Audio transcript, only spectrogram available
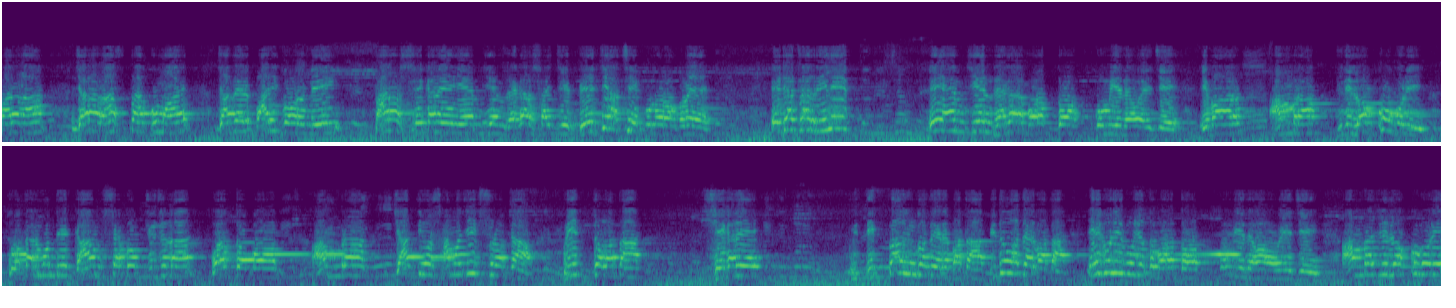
পারে না, যারা রাস্তা ঘুমায়, যাদের বাড়ি ঘর নেই, তারা সেখানে এমজিএন রেগার সাহায্যে বেঁচে আছে কোন রকমে। এটা একটা রিলিফ এই এমজিএন রেগার বরাদ্দ কমিয়ে দেওয়া হয়েছে। এবার আমরা যদি লক্ষ্য করি প্রধানমন্ত্রী গ্রাম সেবক যোজনা বরাদ্দ আমরা জাতীয় সামাজিক সুরক্ষা, বৃদ্ধ ভাতা, সেখানে দিব্যাঙ্গদের ভাতা, বিধবাদের ভাতা, এগুলি পর্যন্ত বরাদ্দ কমিয়ে দেওয়া হয়েছে। আমরা যদি লক্ষ্য করে,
